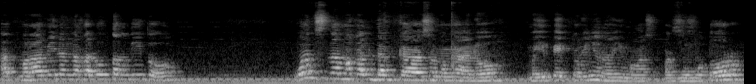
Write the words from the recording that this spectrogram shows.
At marami nang nakalutang dito. Once na makaldag ka sa mga ano, may epekto rin yun, no? yung mga pagmumotor,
